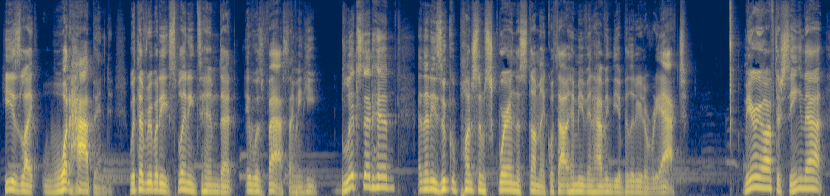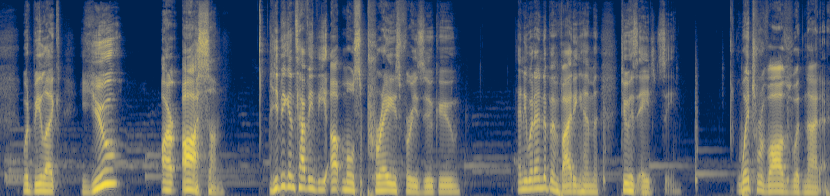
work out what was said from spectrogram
he is like, what happened? With everybody explaining to him that it was fast. I mean, he blitzed at him, and then Izuku punched him square in the stomach without him even having the ability to react. Mirio, after seeing that, would be like, you are awesome he begins having the utmost praise for Izuku, and he would end up inviting him to his agency, which revolves with Nada.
